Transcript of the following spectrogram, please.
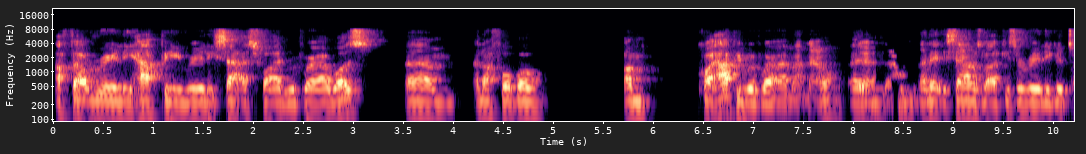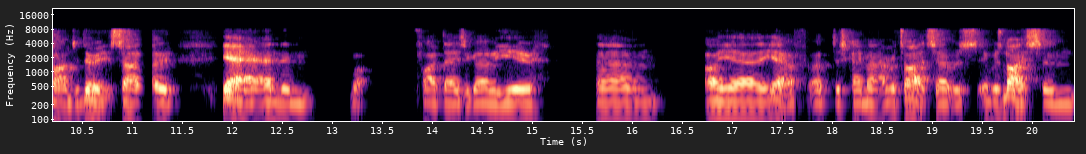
I felt really happy, really satisfied with where I was. Um, and I thought, well, I'm quite happy with where I'm at now, and yeah. and it sounds like it's a really good time to do it. So yeah, and then what five days ago, a year, um, I uh, yeah, I, I, just came out and retired. So it was it was nice, and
